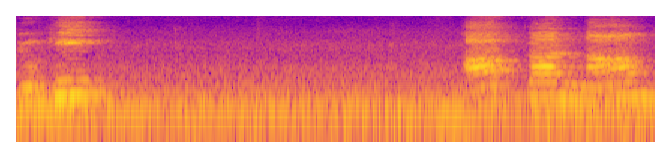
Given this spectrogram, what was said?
क्योंकि आपका नाम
